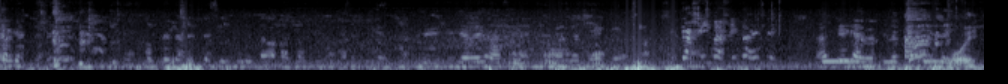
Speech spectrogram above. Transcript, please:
Porque completamente sí, yo estaba más dormida. Ya ves. Arriba, arriba, de parte.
